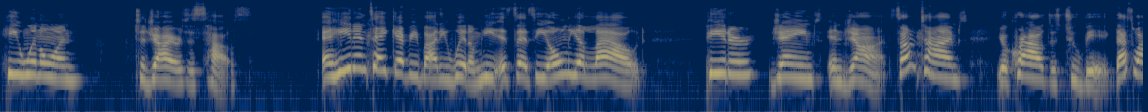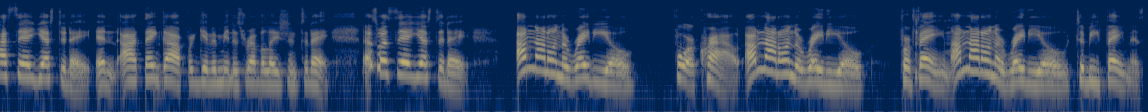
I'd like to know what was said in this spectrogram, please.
he went on to Jairus' house. And he didn't take everybody with him. He it says he only allowed Peter, James, and John. Sometimes your crowds is too big. That's why I said yesterday, and I thank God for giving me this revelation today. That's what I said yesterday. I'm not on the radio for a crowd. I'm not on the radio for fame. I'm not on the radio to be famous.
